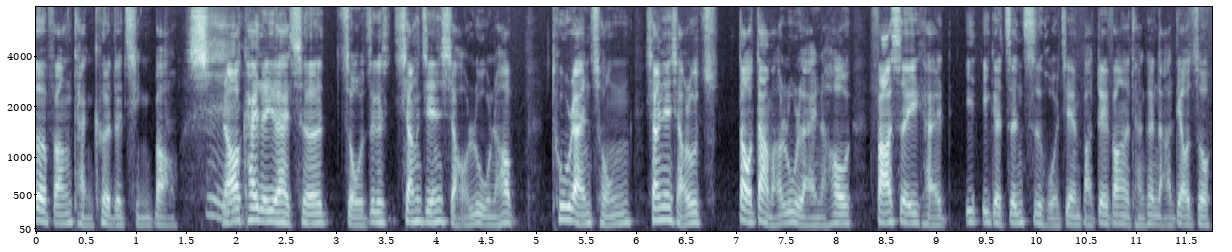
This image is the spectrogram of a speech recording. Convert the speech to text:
俄方坦克的情报，是，然后开着一台车走这个乡间小路，然后突然从乡间小路到大马路来，然后发射一台一一个针刺火箭，把对方的坦克拿掉之后，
